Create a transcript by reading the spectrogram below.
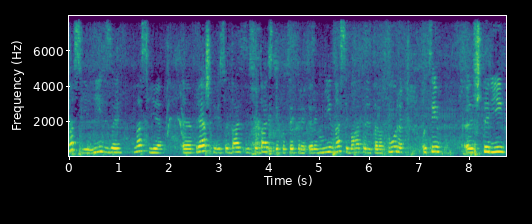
у нас є гільзи, у нас є е, пряжки від, солдат, від солдатських оцих ремнів, у нас є багато літератури. Оці е, штирі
